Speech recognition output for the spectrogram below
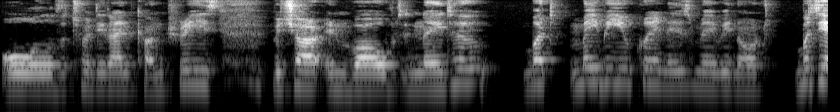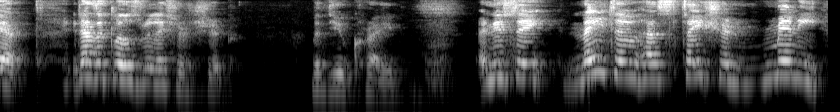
all the 29 countries which are involved in NATO. But maybe Ukraine is, maybe not. But yeah, it has a close relationship with Ukraine. And you see, NATO has stationed many,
